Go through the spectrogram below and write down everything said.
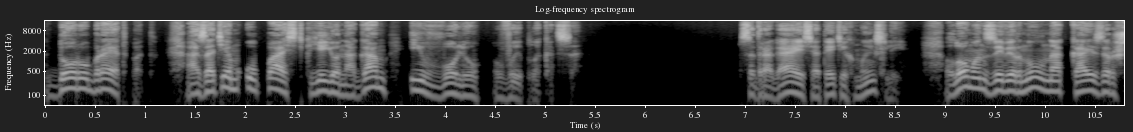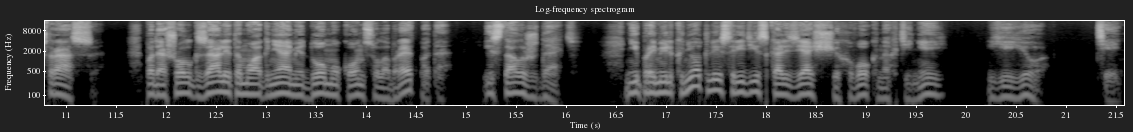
Дору Брэдпот, а затем упасть к ее ногам и в волю выплакаться. Содрогаясь от этих мыслей, Ломан завернул на Кайзерштрассе, подошел к залитому огнями дому консула Брэдпота и стал ждать, не промелькнет ли среди скользящих в окнах теней ее тень.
